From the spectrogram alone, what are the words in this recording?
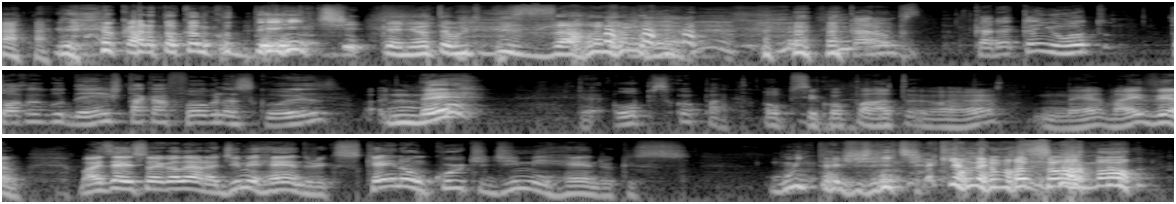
o cara tocando com o dente. Canhoto é muito bizarro, né, mano? O cara, o cara é canhoto, toca com o dente, taca fogo nas coisas. Né? É o psicopata. O psicopata, é, né? Vai vendo. Mas é isso aí, galera. Jimi Hendrix. Quem não curte Jimi Hendrix? Muita gente aqui levantou a mão.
